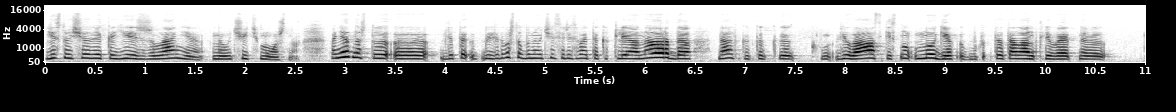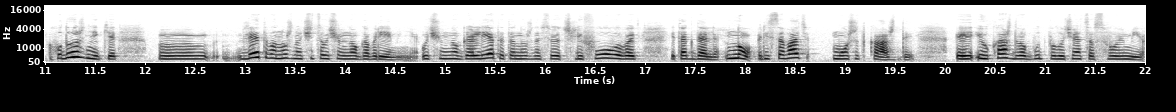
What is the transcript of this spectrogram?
Если у человека есть желание, научить можно. Понятно, что э, для, то- для того, чтобы научиться рисовать так, как Леонардо, да, как, как, как Веласкес, ну, многие как бы, та- талантливые э, художники, для этого нужно учиться очень много времени, очень много лет, это нужно все отшлифовывать и так далее. Но рисовать может каждый, э, и у каждого будет получаться свой мир.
